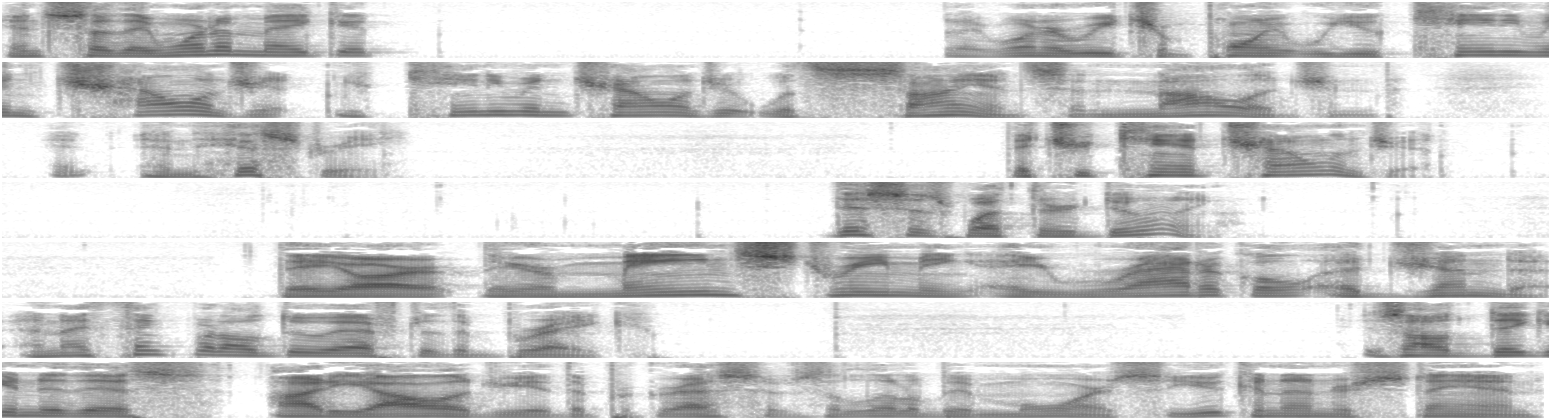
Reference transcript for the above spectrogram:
And so they want to make it, they want to reach a point where you can't even challenge it. You can't even challenge it with science and knowledge and, and, and history. That you can't challenge it. This is what they're doing. They are they are mainstreaming a radical agenda. And I think what I'll do after the break is I'll dig into this ideology of the progressives a little bit more so you can understand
